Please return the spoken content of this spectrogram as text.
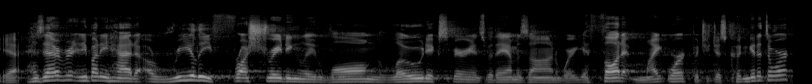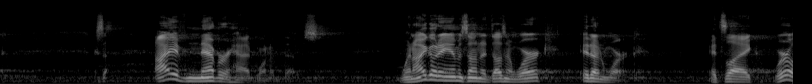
Yeah. Has ever anybody had a really frustratingly long load experience with Amazon where you thought it might work, but you just couldn't get it to work? Because I have never had one of those. When I go to Amazon, it doesn't work. It doesn't work. It's like we're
